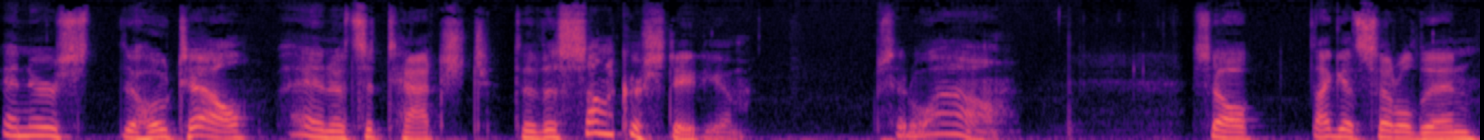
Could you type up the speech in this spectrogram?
and there's the hotel and it's attached to the soccer stadium. I said, wow. So I get settled in.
